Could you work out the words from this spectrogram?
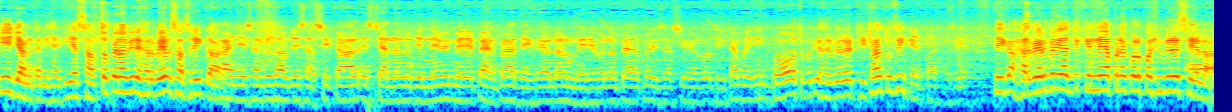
ਕੀ ਜਾਣਕਾਰੀ ਹੈਗੀ ਆ? ਸਭ ਤੋਂ ਪਹਿਲਾਂ ਵੀਰ ਹਰਵੇਲ ਸਤਿ ਸ੍ਰੀ ਅਕਾਲ। ਹਾਂਜੀ ਸੰਧੂ ਸਾਹਿਬ ਜੀ ਸਤਿ ਸ਼੍ਰੀ ਅਕਾਲ। ਇਸ ਚੈਨਲ ਨੂੰ ਜਿੰਨੇ ਵੀ ਮੇਰੇ ਭੈਣ ਭਰਾ ਦੇਖ ਰਹੇ ਉਹਨਾਂ ਨੂੰ ਮੇਰੇ ਵੱਲੋਂ ਪਿਆਰ ਭਰੀ ਸਤਿ ਸ਼੍ਰੀ ਅਕਾਲ। ਹੋ ਠੀਕ ਠਾਕ ਬਾਈ ਜੀ? ਬਹੁਤ ਵਧੀਆ ਹਰਵੇਲ ਠੀਕ ਠਾਕ ਤੁਸੀਂ? ਕਿਰਪਾ ਵਧੀਆ। ਠੀਕ ਆ ਹਰਵੇਲ ਵੀਰੇ ਅੱਜ ਕਿੰਨੇ ਆਪਣੇ ਕੋਲ ਪਸ਼ੂ ਵੀਰੇ ਸੇਲ ਆ?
